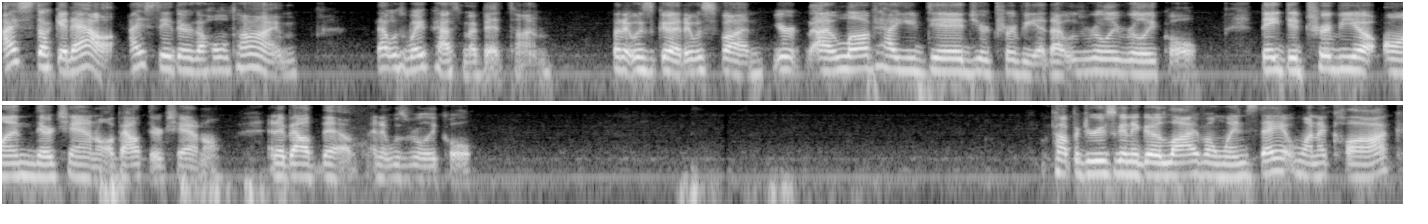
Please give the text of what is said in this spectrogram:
I stuck it out. I stayed there the whole time. That was way past my bedtime, but it was good. It was fun. You're, I loved how you did your trivia. That was really, really cool. They did trivia on their channel, about their channel. and about them. And it was really cool. Papa Drew's going to go live on Wednesday at one o'clock.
